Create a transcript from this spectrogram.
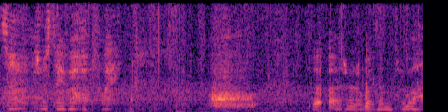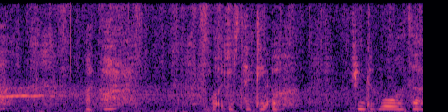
so I'm just over halfway. But I don't know where them two are. My God, I thought I'd just take a little drink of water,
